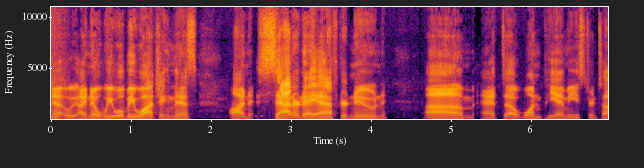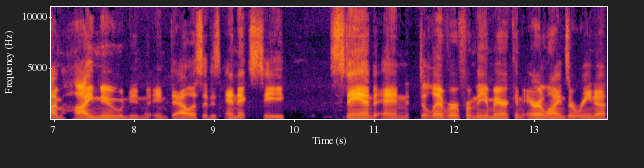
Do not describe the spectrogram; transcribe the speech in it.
know I know we will be watching this on Saturday afternoon um, at uh, 1 p.m. Eastern time, high noon in in Dallas. It is NXT Stand and Deliver from the American Airlines Arena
